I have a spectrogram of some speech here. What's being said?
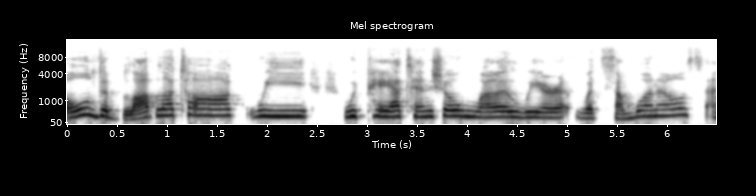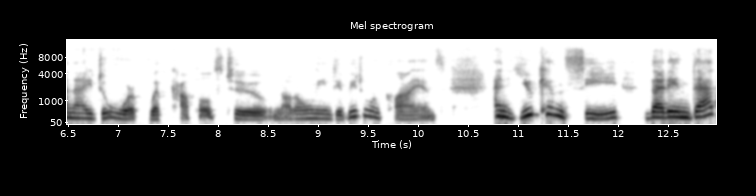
all the blah blah talk, we we pay attention while we're with someone else. And I do work with couples too, not only individual clients. And you can see that in that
